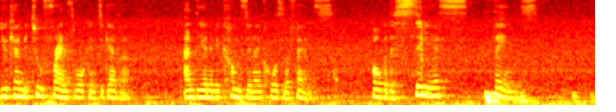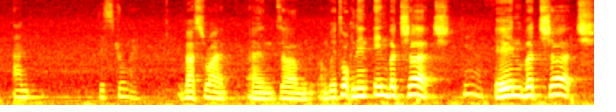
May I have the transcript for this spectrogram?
you can be two friends walking together, and the enemy comes in and causes offense over the silliest things and destroy. That's right. And, um, and we're talking in, in the church. Yes. In the church.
